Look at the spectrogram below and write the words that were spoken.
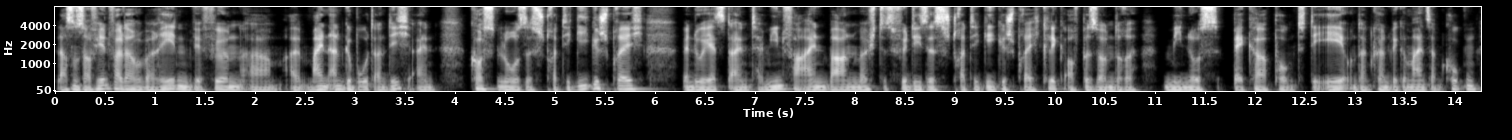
Lass uns auf jeden Fall darüber reden. Wir führen ähm, mein Angebot an dich, ein kostenloses Strategiegespräch. Wenn du jetzt einen Termin vereinbaren möchtest für dieses Strategiegespräch, klick auf besondere-becker.de und dann können wir gemeinsam gucken,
